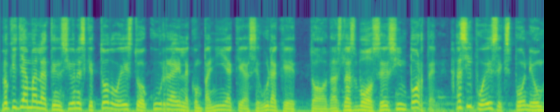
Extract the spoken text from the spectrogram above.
Lo que llama la atención es que todo esto ocurra en la compañía que asegura que todas las voces importan. Así pues, expone un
